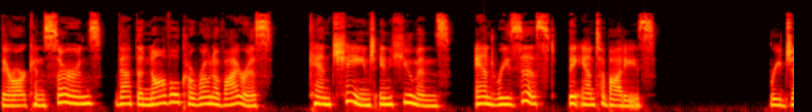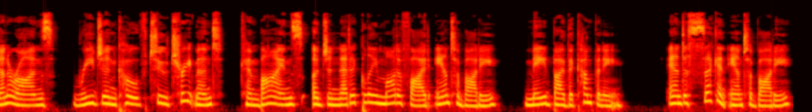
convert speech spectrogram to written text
There are concerns that the novel coronavirus can change in humans and resist the antibodies. Regeneron's REGN-COV2 treatment combines a genetically modified antibody made by the company and a second antibody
